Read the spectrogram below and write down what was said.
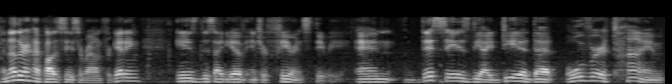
Another hypothesis around forgetting is this idea of interference theory. And this is the idea that over time,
